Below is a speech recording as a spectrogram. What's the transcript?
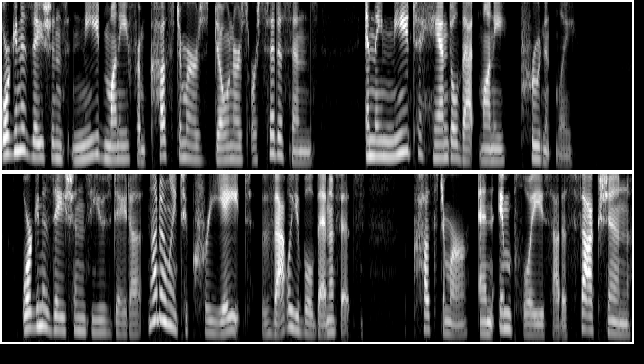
Organizations need money from customers, donors, or citizens, and they need to handle that money prudently. Organizations use data not only to create valuable benefits, customer and employee satisfaction,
